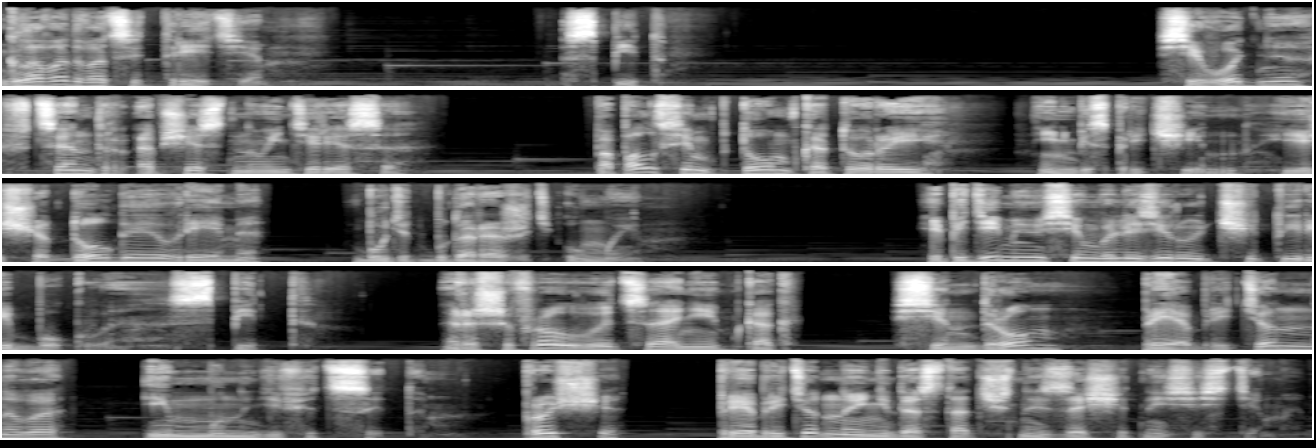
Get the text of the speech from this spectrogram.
Глава 23. СПИД. Сегодня в центр общественного интереса попал симптом, который, и не без причин, еще долгое время будет будоражить умы. Эпидемию символизируют четыре буквы СПИД. Расшифровываются они как синдром приобретенного иммунодефицита. Проще – приобретенная недостаточность защитной системы.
